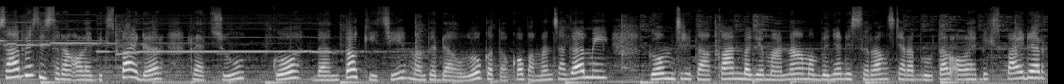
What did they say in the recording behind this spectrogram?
Sehabis diserang oleh Big Spider, Retsu, Go, dan Tokichi mampir dahulu ke toko Paman Sagami. Go menceritakan bagaimana mobilnya diserang secara brutal oleh Big Spider.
